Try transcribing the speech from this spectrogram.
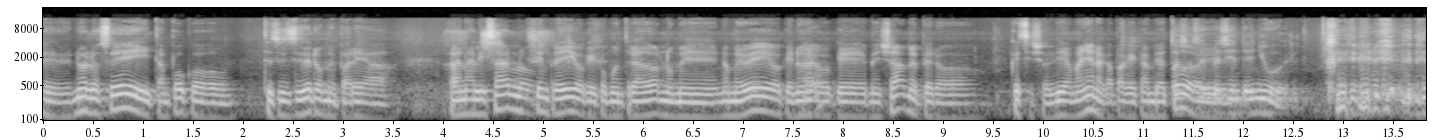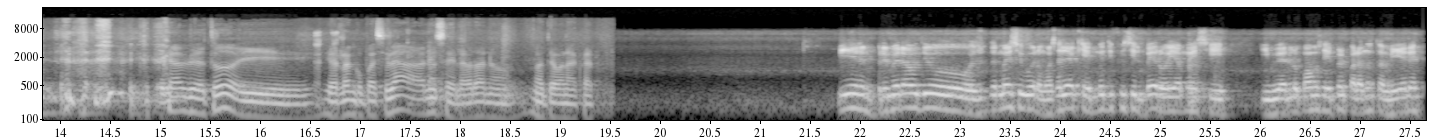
eh, no lo sé y tampoco, te soy sincero, me paré a, analizarlo. Siempre digo que como entrenador no me, no me veo, que no es algo que me llame, pero qué sé yo, el día de mañana capaz que cambia todo. Vas a ser presidente de Newell. cambia todo y, arranco para ese lado, no sé, la verdad no, no te van a claro. Bien, primer audio es de Messi. Bueno, más allá que es muy difícil ver hoy a Messi y verlo, vamos a ir preparando también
